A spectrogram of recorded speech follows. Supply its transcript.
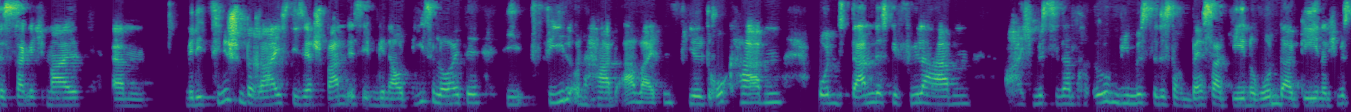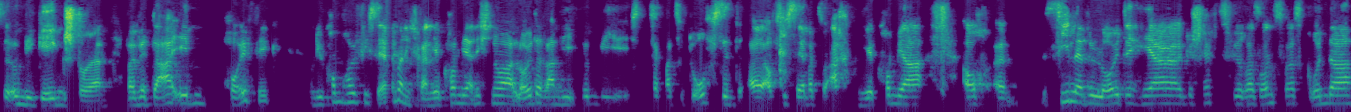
des, sage ich mal, ähm, medizinischen Bereichs, die sehr spannend ist, eben genau diese Leute, die viel und hart arbeiten, viel Druck haben und dann das Gefühl haben, oh, ich müsste dann doch irgendwie müsste das doch besser gehen, runtergehen ich müsste irgendwie gegensteuern, weil wir da eben häufig und die kommen häufig selber nicht ran. Hier kommen ja nicht nur Leute ran, die irgendwie, ich sag mal, zu doof sind, äh, auf sich selber zu achten. Hier kommen ja auch äh, C-Level-Leute her, Geschäftsführer, sonst was, Gründer.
